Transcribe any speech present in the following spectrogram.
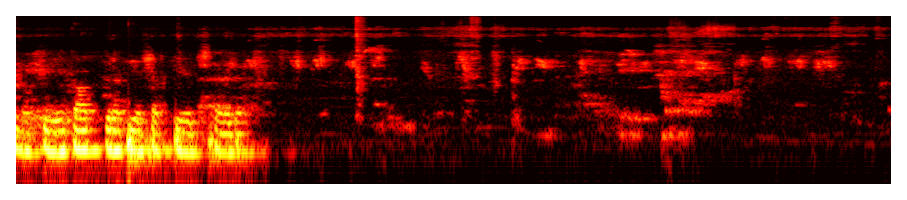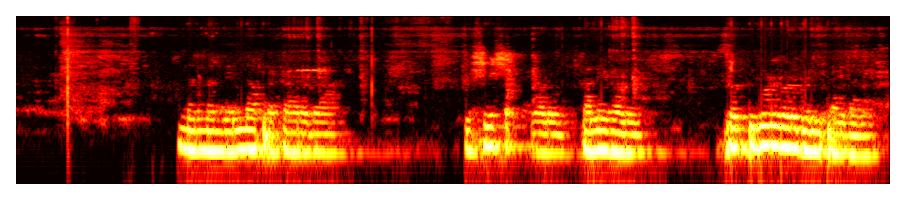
ಮತ್ತು ಏಕಾಗ್ರತೆಯ ಶಕ್ತಿ ಹೆಚ್ಚುತ್ತಾ ಇದೆ. ನನ್ನಲ್ಲೆಲ್ಲ ಪ್ರಕಾರದ ವಿಶೇಷಗಳು, ಕಲೆಗಳು, ಸದ್ಗುಣಗಳು ಬೆಳೀತಾ ಇದ್ದಾವೆ.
